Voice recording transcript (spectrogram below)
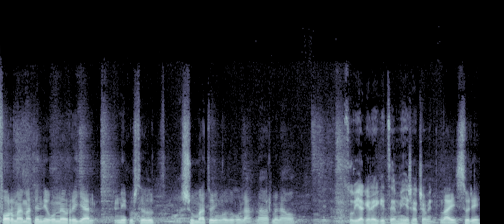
forma ematen digun neurrian, nik uste dut sumatu ingo dugula, nabarmenago. Zubiak ere ikitzen, mi eskatxomen. Bai, zuri.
